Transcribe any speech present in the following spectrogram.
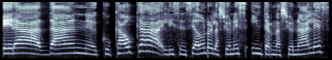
Era Dan Kukauka, licenciado en Relaciones Internacionales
